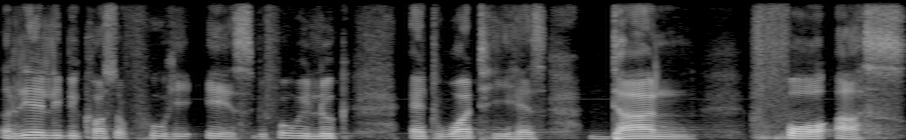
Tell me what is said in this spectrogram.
really because of who he is, before we look at what he has done for us.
